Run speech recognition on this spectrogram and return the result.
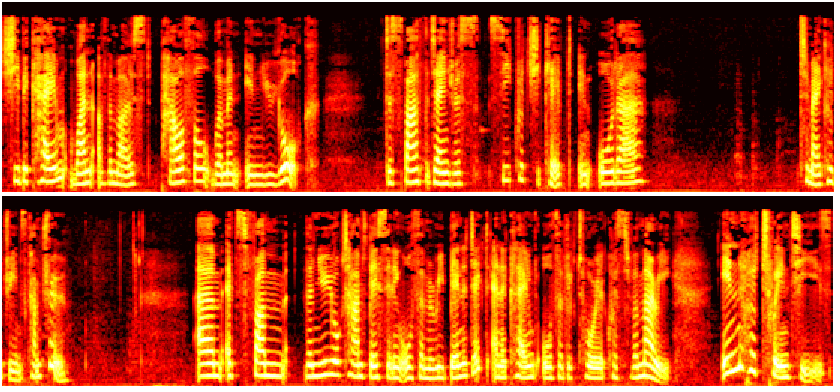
She became one of the most powerful women in New York, despite the dangerous secret she kept in order to make her dreams come true. Um, it's from the New York Times bestselling author Marie Benedict and acclaimed author Victoria Christopher Murray. In her twenties,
